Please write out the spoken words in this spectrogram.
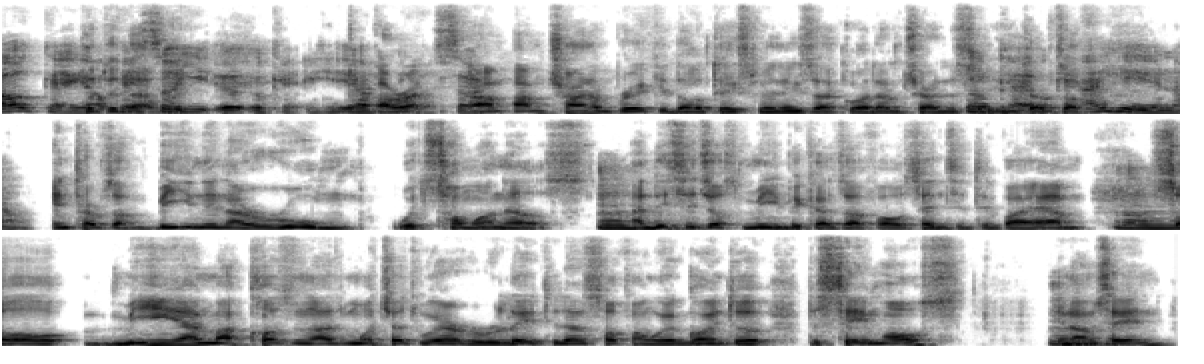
okay put okay so way. you uh, okay yeah All right. sorry. I'm I'm trying to break it down to explain exactly what I'm trying to say in okay terms okay of I hear you now in terms of being in a room with someone else. Mhm. And this is just me because of how sensitive I am. Mhm. So me and my cousin, as much as we're related and stuff, and we're going to the same house, you know what I'm Mhm. saying?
